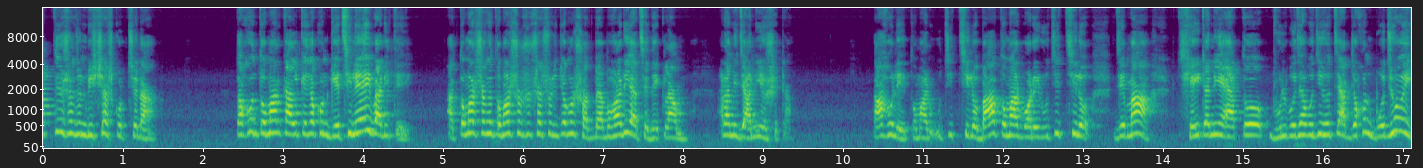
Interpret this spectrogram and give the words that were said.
আত্মীয় স্বজন বিশ্বাস করছে না, তখন তোমার কালকে যখন গেছিলে এই বাড়িতে, আর তোমার সঙ্গে তোমার শ্বশুর শাশুড়ির যখন সদ্ব্যবহারই আছে, দেখলাম, আর আমি জানিও সেটা। তাহলে তোমার উচিত ছিল বা তোমার বরের উচিত ছিল যে, মা, সেইটা নিয়ে এত ভুল বোঝাবুঝি হচ্ছে আর যখন বোঝোই,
